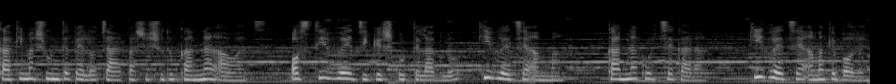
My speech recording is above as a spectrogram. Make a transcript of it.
কাকিমা শুনতে পেল চারপাশে শুধু কান্নার আওয়াজ। অস্থির হয়ে জিজ্ঞেস করতে লাগল, কি হয়েছে আম্মা? কান্না করছে কারা? কি হয়েছে আমাকে বলেন।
